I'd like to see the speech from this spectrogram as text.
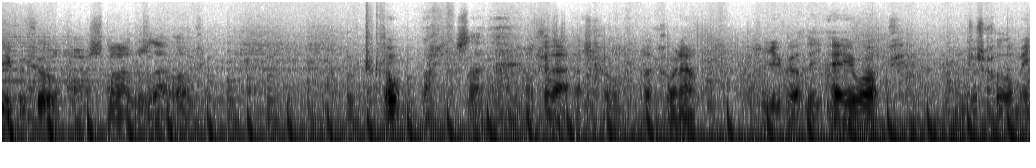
Super cool. How smart does that look? Oh, what's that there? Look at that, that's cool. That coming out. So you've got the AWOC and just call me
